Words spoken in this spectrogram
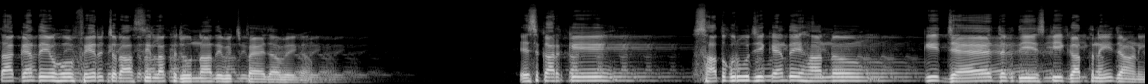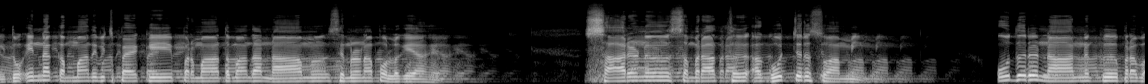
ਤਾਂ ਕਹਿੰਦੇ ਉਹ ਫਿਰ 84 ਲੱਖ ਜੂਨਾਂ ਦੇ ਵਿੱਚ ਪੈ ਜਾਵੇਗਾ। ਇਸ ਕਰਕੇ ਸਤਿਗੁਰੂ ਜੀ ਕਹਿੰਦੇ ਹਨ ਕਿ ਜੈ ਜਗਦੀਸ਼ ਕੀ ਗੱਤ ਨਹੀਂ ਜਾਣੀ। ਤੂੰ ਇਹਨਾਂ ਕੰਮਾਂ ਦੇ ਵਿੱਚ ਪੈ ਕੇ ਪਰਮਾਤਮਾ ਦਾ ਨਾਮ ਸਿਮਰਨਾ ਭੁੱਲ ਗਿਆ ਹੈ। ਸਾਰਣ ਸਮਰੱਥ ਅਗੋਚਰ ਸੁਆਮੀ। ਉਧਰ ਨਾਨਕ ਪ੍ਰਭ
